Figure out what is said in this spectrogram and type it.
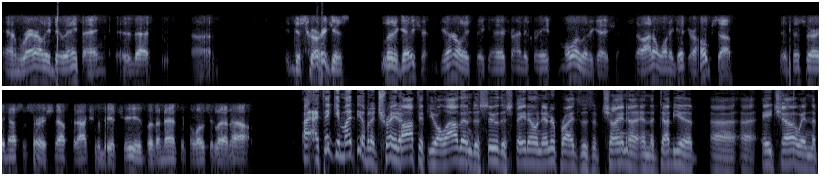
and rarely do anything that uh, discourages litigation. Generally speaking, they're trying to create more litigation. So I don't want to get your hopes up that this very necessary step could actually be achieved with a Nancy Pelosi led House. I think you might be able to trade off if you allow them to sue the state owned enterprises of China and the WHO uh, uh, and the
